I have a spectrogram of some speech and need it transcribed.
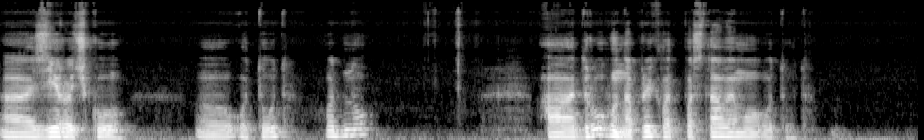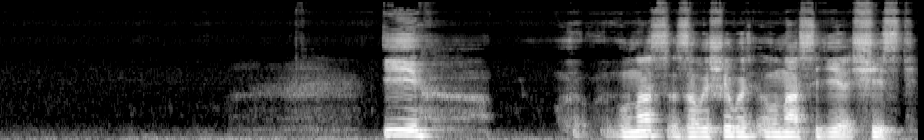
е, зірочку е, отут одну, а другу, наприклад, поставимо отут. І у нас залишилось, у нас є 6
